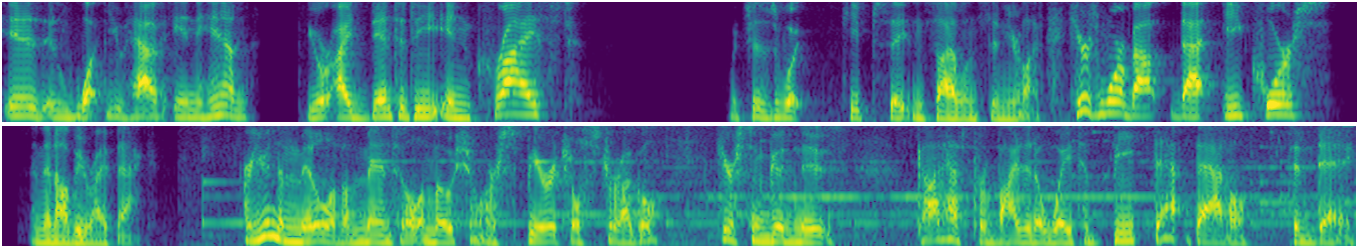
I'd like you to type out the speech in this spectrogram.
is and what you have in Him, your identity in Christ, which is what keeps Satan silenced in your life. Here's more about that e course, and then I'll be right back. Are you in the middle of a mental, emotional, or spiritual struggle? Here's some good news God has provided a way to beat that battle today.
